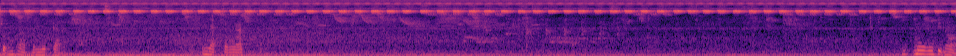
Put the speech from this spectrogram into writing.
ชมภาพบรรยากาศอยากจะงัด มุ งพี่น้อง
